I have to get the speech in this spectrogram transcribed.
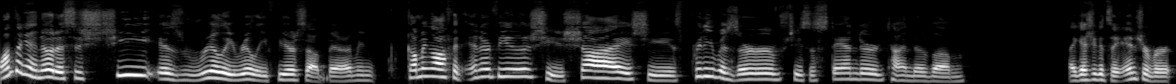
one thing I noticed is she is really, really fierce out there. I mean, coming off in interviews, she's shy, she's pretty reserved, she's a standard kind of, um, I guess you could say introvert.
